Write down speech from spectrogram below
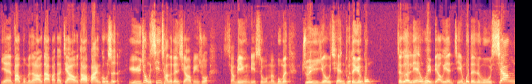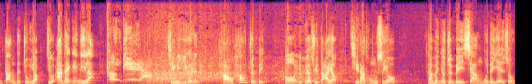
研发部门的老大把他叫到办公室，语重心长的跟小明说：“小明，你是我们部门最有前途的员工。”这个年会表演节目的任务相当的重要，就安排给你了。坑爹呀！请你一个人好好准备哦，你不要去打扰其他同事哟，他们要准备项目的验收。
